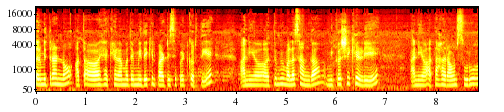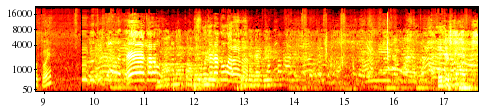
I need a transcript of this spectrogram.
तर मित्रांनो आता ह्या खेळामध्ये मी देखील पार्टिसिपेट करते आणि अ, तुम्ही मला सांगा मी कशी खेळली आहे? आणि आता हा राऊंड सुरू स्टार्ट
